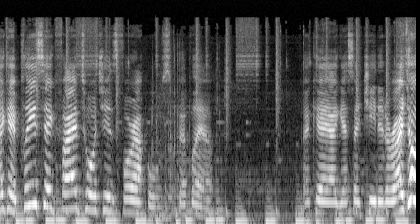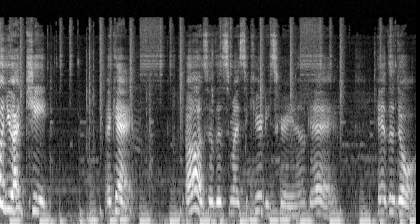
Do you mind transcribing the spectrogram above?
Okay, please take five torches, four apples per player. Okay, I guess I cheated or I told you I'd cheat! Okay. Oh, so this is my security screen, okay. Hit the door.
